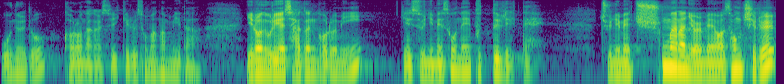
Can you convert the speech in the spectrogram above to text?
오늘도 걸어 나갈 수 있기를 소망합니다. 이런 우리의 작은 걸음이 예수님의 손에 붙들릴 때 주님의 충만한 열매와 성취를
